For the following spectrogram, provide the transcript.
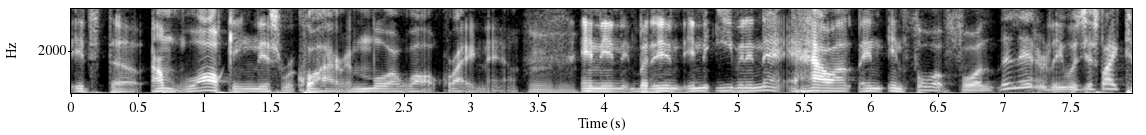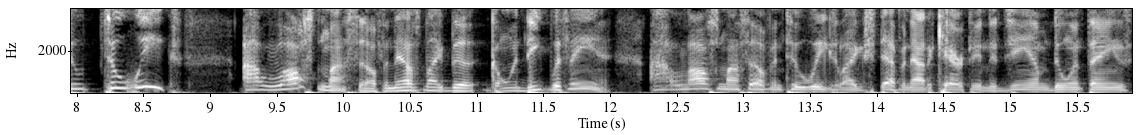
it's the i'm walking this requiring more walk right now Mm-hmm. and then but in, in even in that how i in, in for for literally it was just like two two weeks I lost myself, and that was like the going deep within. I lost myself in two weeks, like stepping out of character in the gym, doing things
